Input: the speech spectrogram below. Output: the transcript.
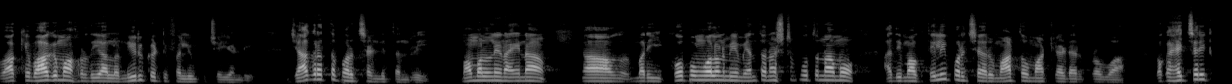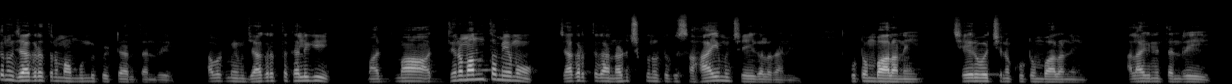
వాక్య భాగం హృదయాల్లో నీరు కట్టి ఫలింపు చేయండి. జాగ్రత్త పరచండి తండ్రి. మమ్మల్ని ఆయన మరి కోపం వలన మేము ఎంత నష్టపోతున్నామో అది మాకు తెలియపరిచారు మాతో మాట్లాడారు ప్రభా ఒక హెచ్చరికను జాగ్రత్తను మా ముందు పెట్టారు తండ్రి. కాబట్టి మేము జాగ్రత్త కలిగి మా మా దినమంతా మేము జాగ్రత్తగా నడుచుకున్నట్టుకు సహాయం చేయగలరని కుటుంబాలని చేరువచ్చిన కుటుంబాలని అలాగే తండ్రి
